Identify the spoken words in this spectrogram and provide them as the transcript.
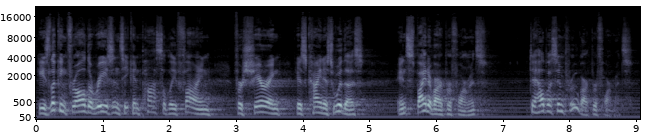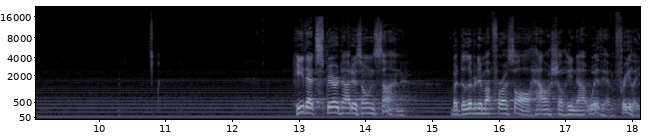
He's looking for all the reasons he can possibly find for sharing his kindness with us in spite of our performance to help us improve our performance. He that spared not his own son, but delivered him up for us all, how shall he not with him freely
